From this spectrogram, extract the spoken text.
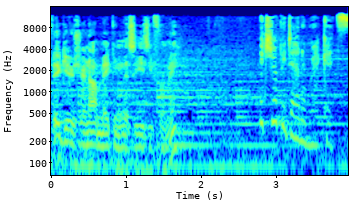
Figures you're not making this easy for me. It should be down in records.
